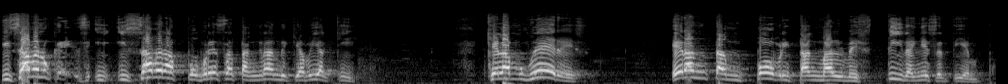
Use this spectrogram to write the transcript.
Y sabe lo que, y, sabe la pobreza tan grande que había aquí, que las mujeres eran tan pobres y tan mal vestidas en ese tiempo,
